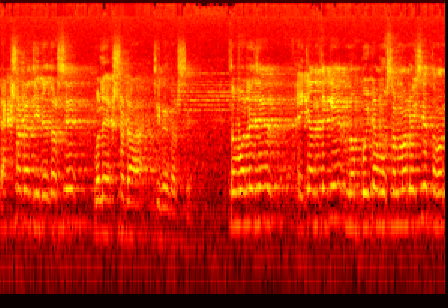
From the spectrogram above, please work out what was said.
একশোটা জিনে ধরছে। বলে, একশোটা জিনে ধরছে। তো বলে যে, এখান থেকে নব্বইটা মুসলমান হয়েছে তখন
